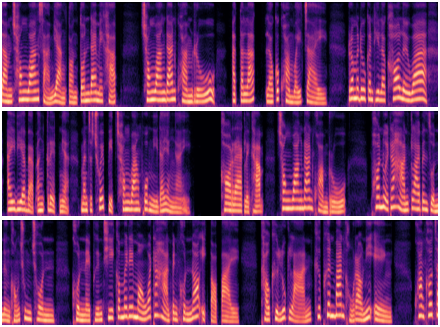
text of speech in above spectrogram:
จำช่องว่าง 3 อย่างตอนต้นได้ไหมครับ ช่องว่างด้านความรู้ อัตลักษณ์ แล้วก็ความไว้ใจ เรามาดูกันทีละข้อเลยว่า ไอเดียแบบอังกฤษเนี่ย มันจะช่วยปิดช่องว่างพวกนี้ได้ยังไง ข้อแรกเลยครับ ช่องว่างด้านความรู้ พอหน่วยทหารกลายเป็นส่วนหนึ่งของชุมชน คนในพื้นที่ก็ไม่ได้มองว่าทหารเป็นคนนอกอีกต่อไป เขาคือลูกหลานคือเพื่อนบ้านของเรานี่เอง ความเข้าใจ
